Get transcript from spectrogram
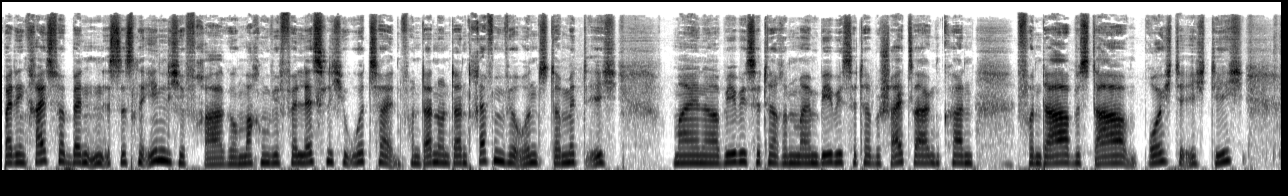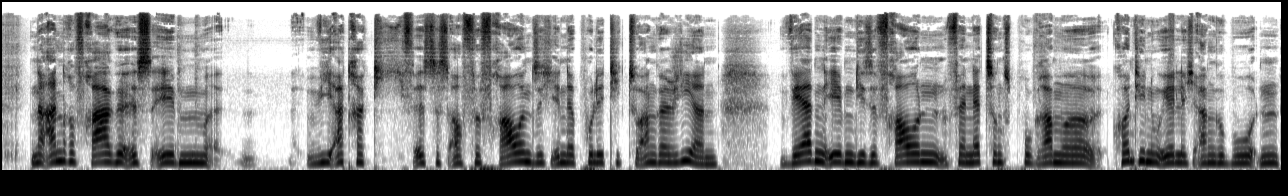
Bei den Kreisverbänden ist es eine ähnliche Frage. Machen wir verlässliche Uhrzeiten? Von dann und dann treffen wir uns, damit ich meiner Babysitterin, meinem Babysitter Bescheid sagen kann, von da bis da bräuchte ich dich. Eine andere Frage ist eben, wie attraktiv ist es auch für Frauen, sich in der Politik zu engagieren? Werden eben diese Frauenvernetzungsprogramme kontinuierlich angeboten?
